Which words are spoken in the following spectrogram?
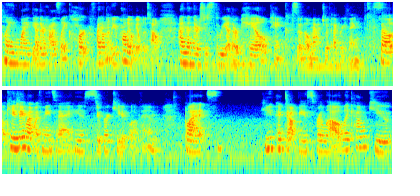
plain white, the other has like hearts. I don't know, you probably won't be able to tell. And then there's just three other pale pink, so they'll match with everything. So KJ went with me today. He is super cute, love him. But he picked out these for low. Like how cute.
